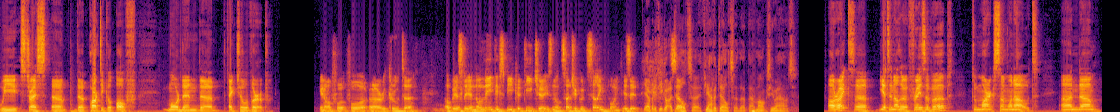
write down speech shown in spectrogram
we stress uh, the particle off more than the actual verb. You know, for for a recruiter, obviously a non-native speaker teacher is not such a good selling point, is it? Yeah, but if you've got a so, delta, if you have a delta, that, that marks you out. All right, uh, yet another phrasal verb to mark someone out. And um,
